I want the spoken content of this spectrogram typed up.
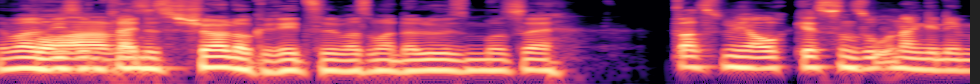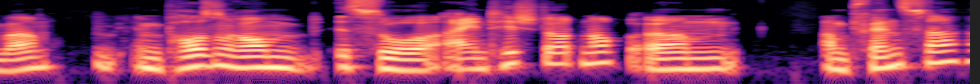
immer wie Boah, so ein was- kleines Sherlock-Rätsel, was man da lösen muss, ey. Was mir auch gestern so unangenehm war, im Pausenraum ist so ein Tisch dort noch ähm, am Fenster,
